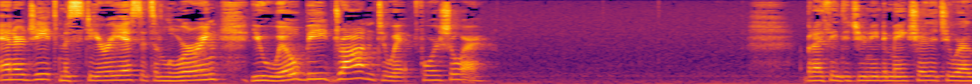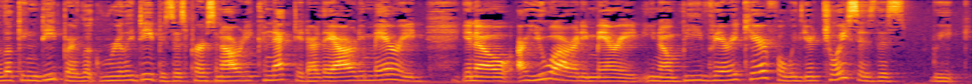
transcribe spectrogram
energy. It's mysterious. It's alluring. You will be drawn to it for sure. But I think that you need to make sure that you are looking deeper, look really deep. Is this person already connected? Are they already married? You know, are you already married? You know, be very careful with your choices this week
